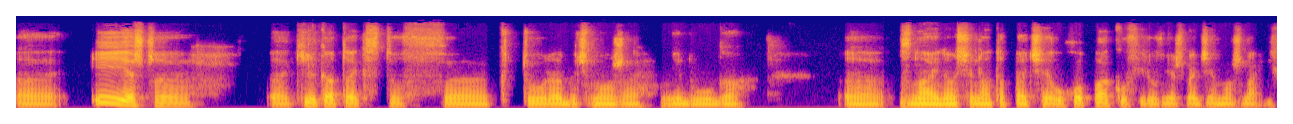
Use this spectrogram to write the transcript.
e, i jeszcze e, kilka tekstów, e, które być może niedługo znajdą się na tapecie u chłopaków i również będzie można ich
